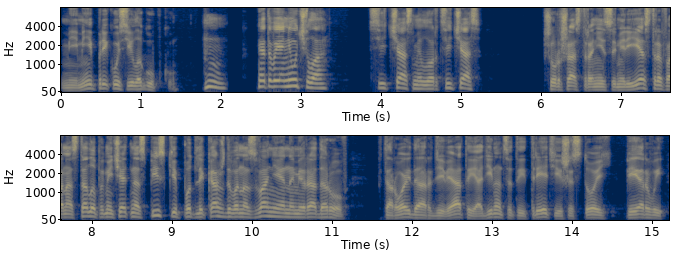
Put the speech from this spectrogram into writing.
Мими прикусила губку. «Хм, этого я не учла. Сейчас, милорд, сейчас». Шурша страницами реестров, она стала помечать на списке подле каждого названия номера даров. Второй дар, девятый, одиннадцатый, третий, шестой, первый.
